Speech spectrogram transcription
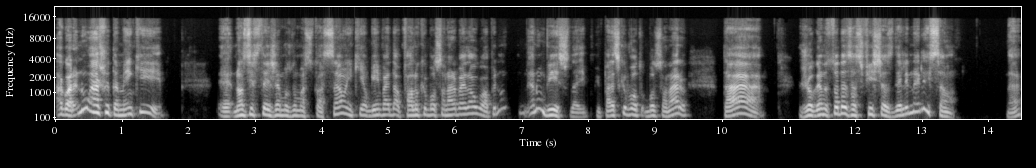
Agora, não acho também que é, nós estejamos numa situação em que alguém vai dar, fala que o Bolsonaro vai dar o golpe. Não, eu não vi isso daí. Me parece que o Bolsonaro está jogando todas as fichas dele na eleição. Né?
